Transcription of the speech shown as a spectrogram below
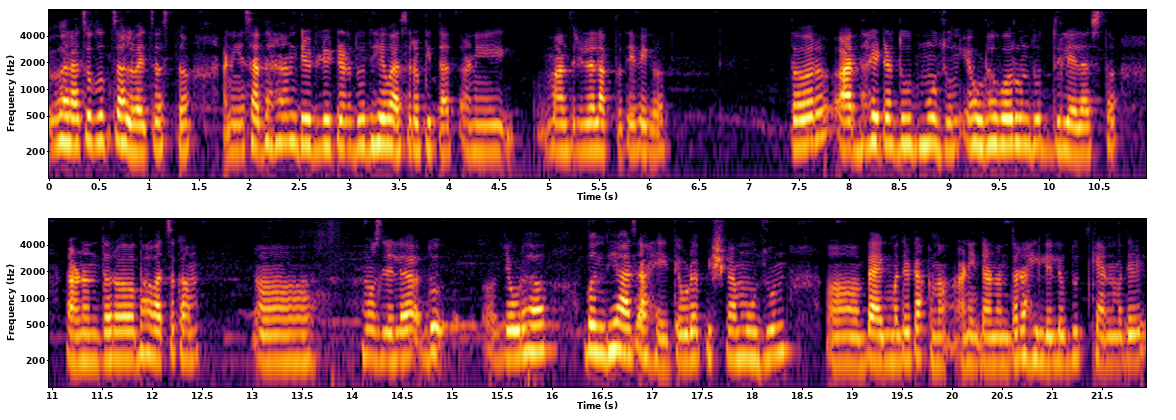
घराचं दूध चालवायचं असतं आणि साधारण दीड लिटर दूध हे वासरं पितात आणि मांजरीला लागतं ते वेगळं. तर अर्धा लिटर दूध मोजून एवढं वरून दूध दिलेलं असतं. त्यानंतर भावाचं काम मोजलेल्या दू जेवढं बंदी आज आहे तेवढ्या पिशव्या मोजून बॅगमध्ये टाकणं आणि त्यानंतर राहिलेलं दूध कॅनमध्ये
